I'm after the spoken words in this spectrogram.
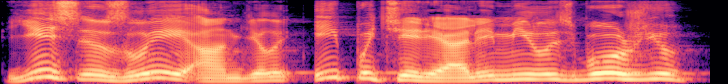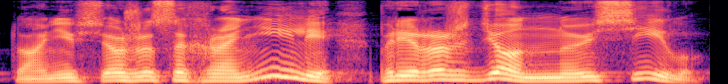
Если злые ангелы и потеряли милость Божью, то они все же сохранили прирожденную силу.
